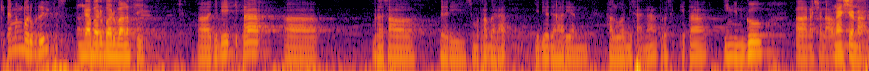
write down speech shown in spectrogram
Kita emang baru berdiri, Chris? Nggak baru-baru banget sih. Uh, jadi kita uh, berasal dari Sumatera Barat. Jadi ada harian haluan di sana. Terus kita ingin go uh, nasional. Nasional.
